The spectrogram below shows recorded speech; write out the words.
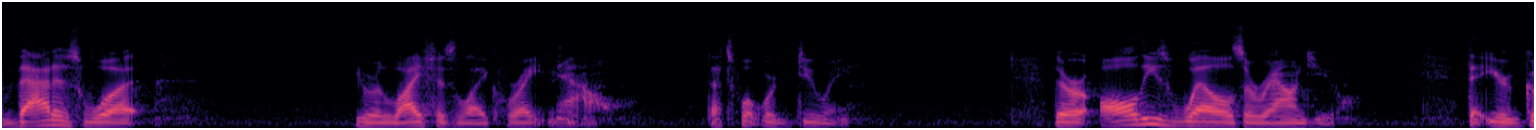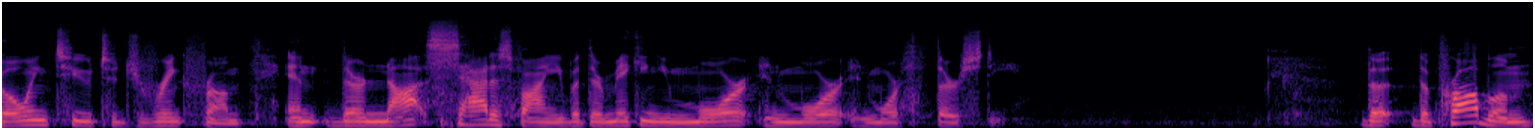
That is what your life is like right now. That's what we're doing. There are all these wells around you that you're going to to drink from, and they're not satisfying you, but they're making you more and more and more thirsty. The, the problem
